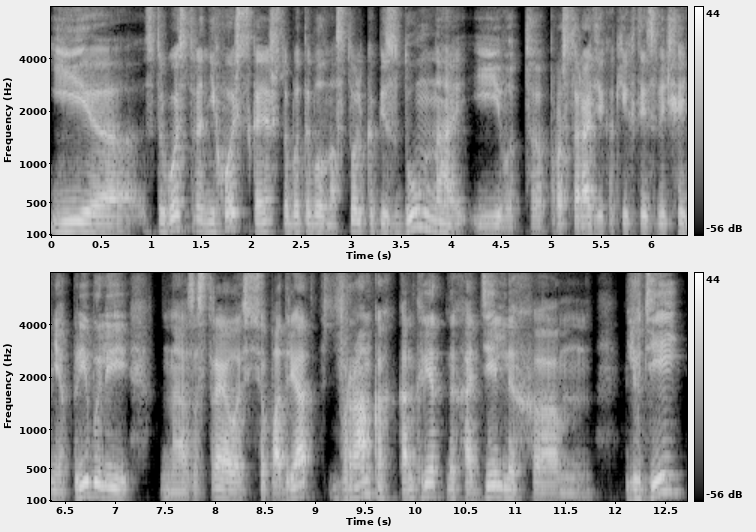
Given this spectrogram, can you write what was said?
И э, с другой стороны, не хочется, конечно, чтобы это было настолько бездумно и вот просто ради каких-то извлечения прибылей застраивалось все подряд. В рамках конкретных отдельных эм, людей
